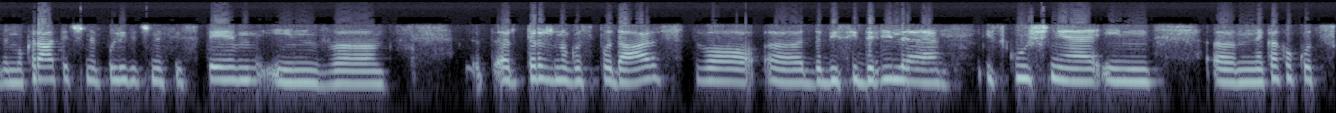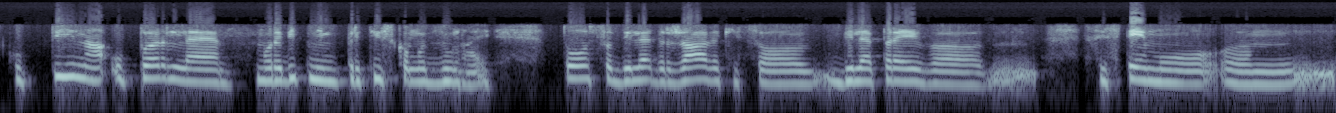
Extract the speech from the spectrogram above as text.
demokratične politične sistem in v tržno gospodarstvo, eh, da bi si delile izkušnje in nekako kot skupina uprle morebitnim pritiskom od zunaj. To so bile države, ki so bile prej v sistemu um,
